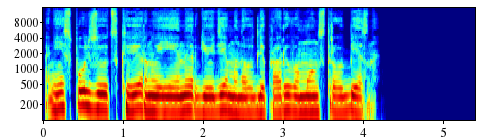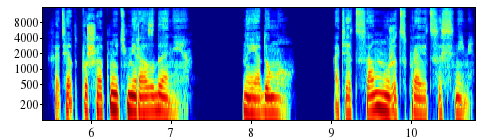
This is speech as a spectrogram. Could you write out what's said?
Они используют скверну и энергию демонов для прорыва монстров бездны. Хотят пошатнуть мироздание. Но я думал, Отец сам может справиться с ними.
